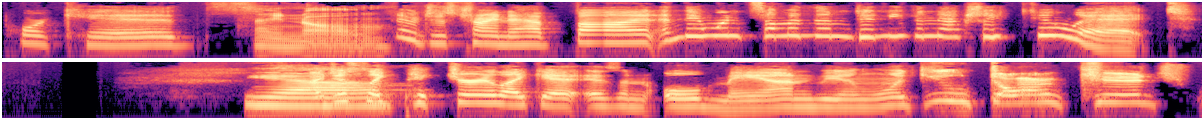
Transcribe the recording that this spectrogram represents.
poor kids. I know. They're just trying to have fun, and they weren't. Some of them didn't even actually do it. Yeah, I just like picture like it as an old man being like, "You darn kids!"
